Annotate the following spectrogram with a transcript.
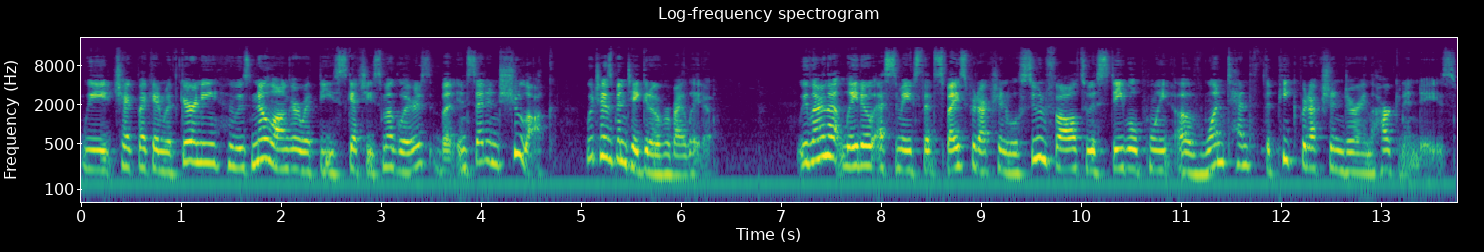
we check back in with Gurney, who is no longer with the sketchy smugglers, but instead in Shuloch, which has been taken over by Leto. We learn that Leto estimates that spice production will soon fall to a stable point of one tenth the peak production during the Harkonnen days.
